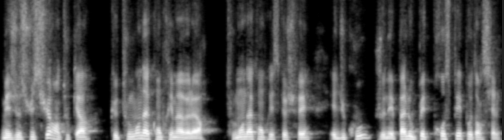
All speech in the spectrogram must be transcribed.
mais je suis sûr en tout cas que tout le monde a compris ma valeur, tout le monde a compris ce que je fais, et du coup, je n'ai pas loupé de prospects potentiels.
